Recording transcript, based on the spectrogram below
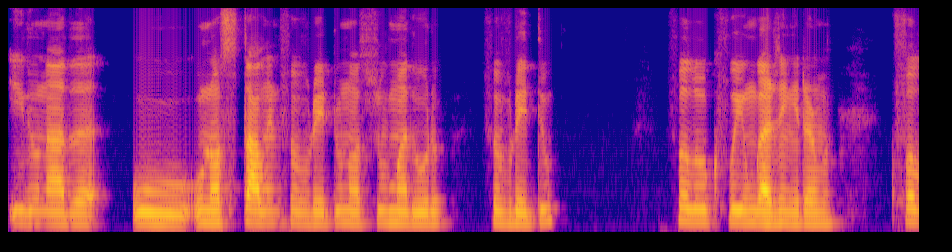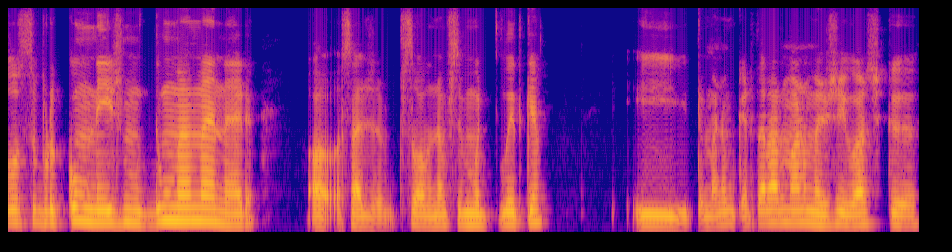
e do nada o, o nosso talento favorito, o nosso maduro favorito, falou que foi um gajo em Irma que falou sobre comunismo de uma maneira. Ou, seja, pessoal, não percebo muito de política e também não me quero estar a armar, mas eu acho que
